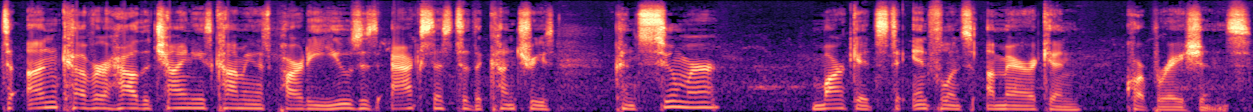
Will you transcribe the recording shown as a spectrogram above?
to uncover how the Chinese Communist Party uses access to the country's consumer markets to influence American corporations.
